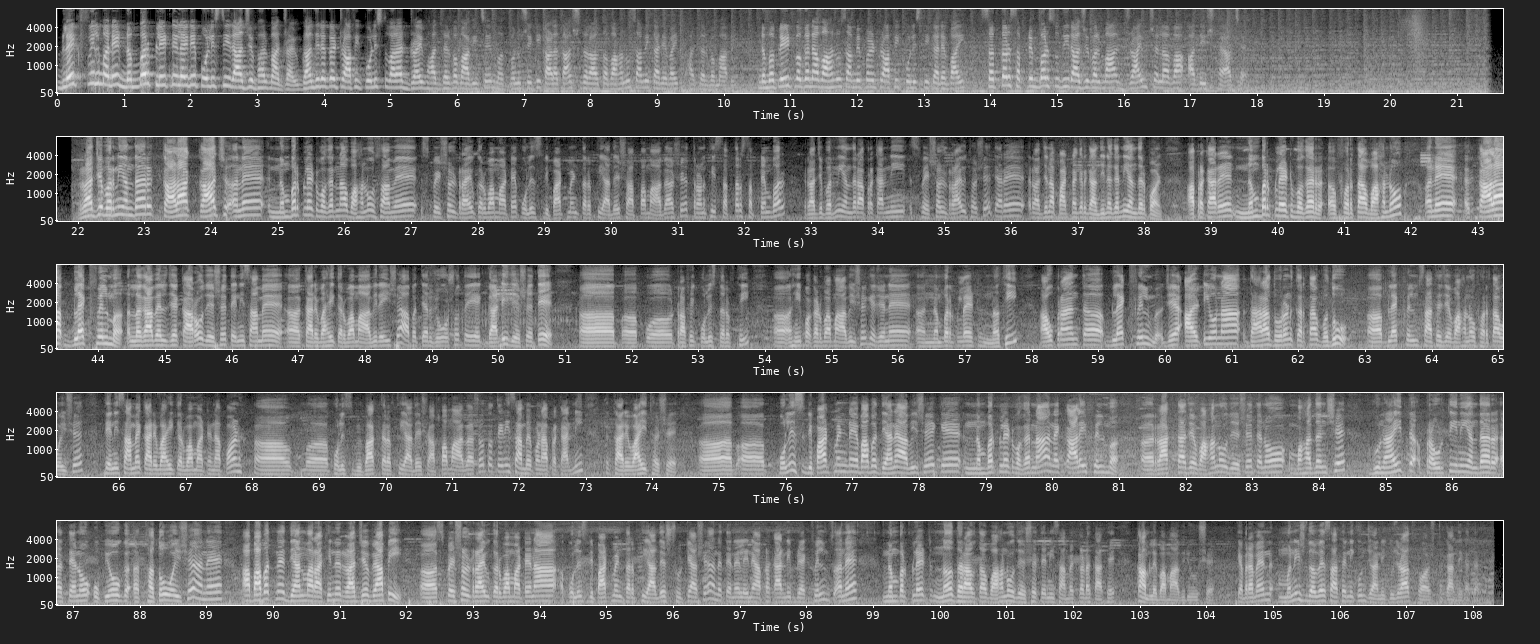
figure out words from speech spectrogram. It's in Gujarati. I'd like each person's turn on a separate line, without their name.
બ્લેક ફિલ્મ અને નંબર પ્લેટને લઈને પોલીસની રાજ્યભરમાં ડ્રાઈવ ગાંધીનગર ટ્રાફિક પોલીસ દ્વારા ડ્રાઈવ હાથ ધરવામાં આવી છે. મહત્વનું છે કે કાળા કાંચ ધરાવતા વાહનો સામે કાર્યવાહી હાથ ધરવામાં આવી. નંબર પ્લેટ વગરના વાહનો સામે પણ ટ્રાફિક પોલીસની કાર્યવાહી. સત્તર સપ્ટેમ્બર સુધી રાજ્યભરમાં ડ્રાઈવ ચલાવવા આદેશ થયા છે.
રાજ્યભરની અંદર કાળા કાચ અને નંબર પ્લેટ વગરના વાહનો સામે સ્પેશિયલ ડ્રાઈવ કરવા માટે પોલીસ ડિપાર્ટમેન્ટ તરફથી આદેશ આપવામાં આવ્યા છે. ત્રણથી સત્તર સપ્ટેમ્બર રાજ્યભરની અંદર આ પ્રકારની સ્પેશિયલ ડ્રાઈવ થશે. ત્યારે રાજ્યના પાટનગર, ગાંધીનગરની અંદર પણ આ પ્રકારે નંબર પ્લેટ વગર ફરતા વાહનો અને કાળા બ્લેક ફિલ્મ લગાવેલ જે કારો જે છે તેની સામે કાર્યવાહી કરવામાં આવી રહી છે. આપ અત્યારે જોવો છો તે એક ગાડી જે છે તે ટ્રાફિક પોલીસ તરફથી અહીં પકડવામાં આવી છે કે જેને નંબર પ્લેટ નથી. આ ઉપરાંત બ્લેક ફિલ્મ જે આરટીઓના ધારાધોરણ કરતાં વધુ બ્લેક ફિલ્મ સાથે જે વાહનો ફરતા હોય છે, તેની સામે કાર્યવાહી કરવા માટેના પણ પોલીસ વિભાગ તરફથી આદેશ આપવામાં આવ્યા છે. તો તેની સામે પણ આ પ્રકારની કાર્યવાહી થશે. પોલીસ ડિપાર્ટમેન્ટને એ બાબત ધ્યાને આવી છે કે નંબર પ્લેટ વગરના અને કાળી ફિલ્મ રાખતા જે વાહનો જે છે તેનો મહાદંશે ગુનાહિત પ્રવૃત્તિની અંદર તેનો ઉપયોગ થતો હોય છે અને આ બાબતને ધ્યાનમાં રાખીને રાજ્યવ્યાપી સ્પેશિયલ ડ્રાઈવ કરવા માટેના પોલીસ ડિપાર્ટમેન્ટ તરફથી આદેશ છૂટ્યા છે અને તેને લઈને આ પ્રકારની બ્રેક ફિલ્મ્સ અને નંબર પ્લેટ ન ધરાવતા વાહનો જે છે તેની સામે કડક હાથે કામ લેવામાં આવી રહ્યું છે. કેમેરામેન મનીષ દવે સાથે નિકુંજ જાની ગુજરાત ફર્સ્ટ ગાંધીનગર.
